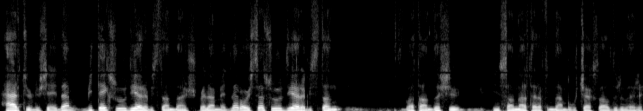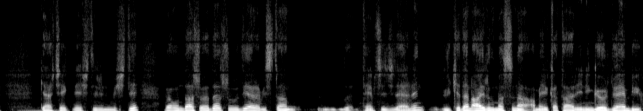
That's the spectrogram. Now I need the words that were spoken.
her türlü şeyden bir tek Suudi Arabistan'dan şüphelenmediler. Oysa Suudi Arabistan vatandaşı insanlar tarafından bu uçak saldırıları gerçekleştirilmişti ve ondan sonra da Suudi Arabistan temsilcilerinin ülkeden ayrılmasına Amerika tarihinin gördüğü en büyük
